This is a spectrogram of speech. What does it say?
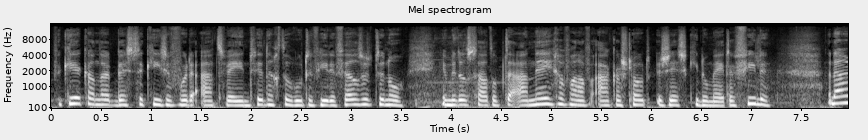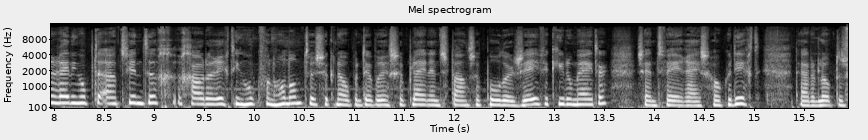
Verkeer kan daar het beste kiezen voor de A22, de route via de Velsertunnel. Inmiddels staat op de A9 vanaf Akersloot 6 kilometer file. Een aanrijding op de A20 Gouda richting Hoek van Holland tussen knooppunt Terbrechtseplein en Spaanse polder 7 kilometer. Zijn twee rijstroken dicht. Daardoor loopt het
